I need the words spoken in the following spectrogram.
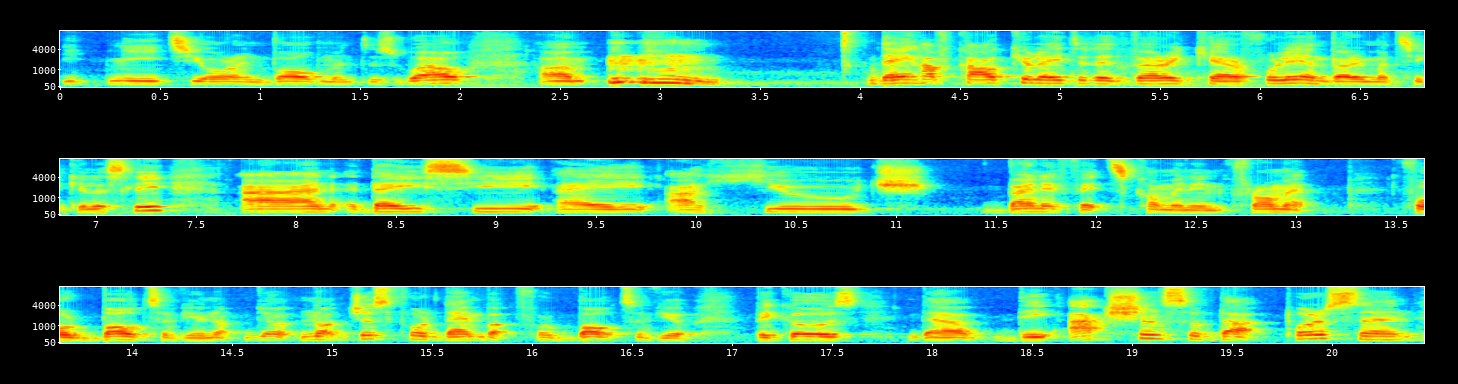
it needs your involvement as well. Um, they have calculated it very carefully and very meticulously and they see a, a huge benefits coming in from it for both of you. Not, not just for them but for both of you. Because the the actions of that person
